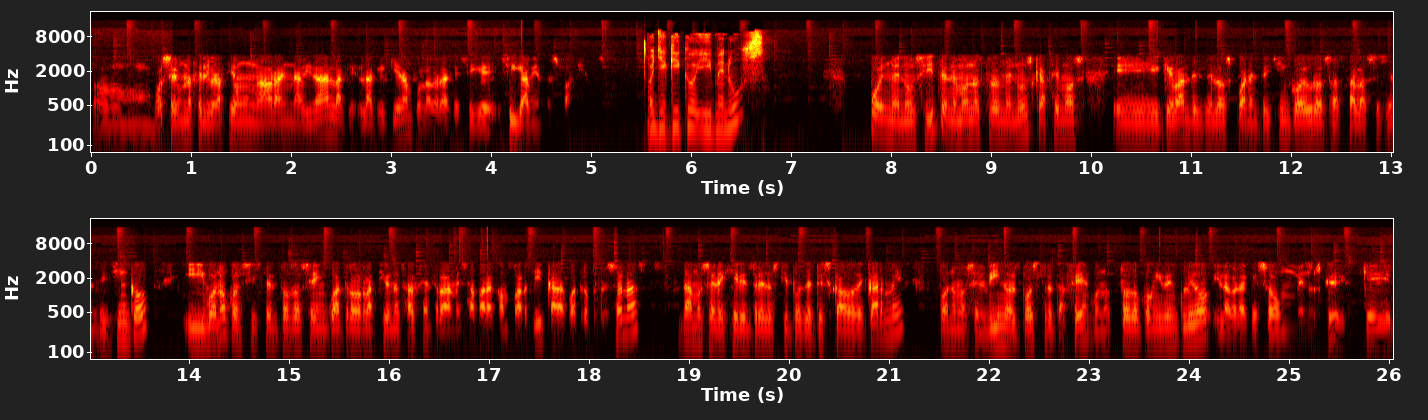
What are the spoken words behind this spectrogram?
o, pues una celebración ahora en Navidad, la que, la que quieran, pues la verdad que sigue, sigue habiendo espacio. Oye, Kiko, ¿y menús? Pues menús sí, tenemos nuestros menús que hacemos eh, que van desde los 45 euros hasta los 65 y bueno, consisten todos en cuatro raciones al centro de la mesa para compartir cada cuatro personas. Damos a elegir entre dos tipos de pescado de carne, ponemos el vino, el postre, el café, bueno, todo con IVA incluido y la verdad que son menús que, que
